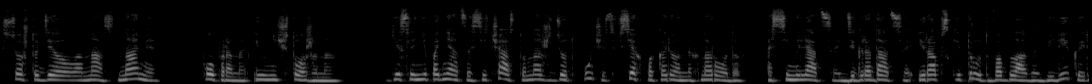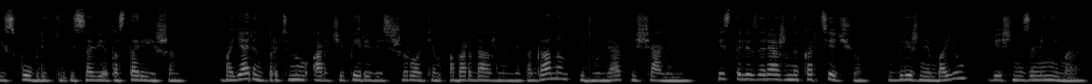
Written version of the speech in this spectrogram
все, что делало нас нами, попрано и уничтожено. Если не подняться сейчас, то нас ждет участь всех покоренных народов, ассимиляция, деградация и рабский труд во благо Великой Республики и Совета Старейшин. Боярин протянул Арчи перевесь широким абордажным ятаганом и двумя пищалями. Пистоли заряжены картечью, в ближнем бою вещь незаменимая.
